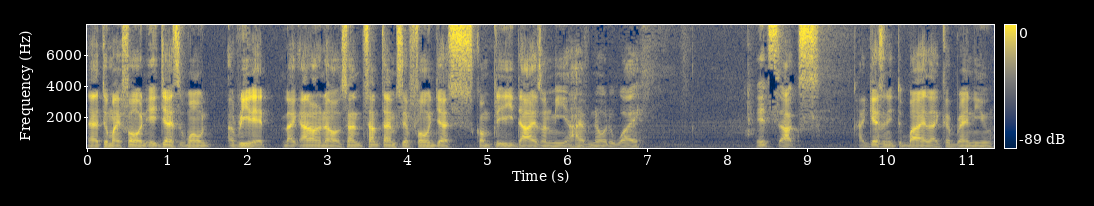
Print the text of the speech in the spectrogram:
uh, to my phone, it just won't read it. Like I don't know. Some sometimes the phone just completely dies on me. I have no idea why. It sucks. I guess I need to buy like a brand new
